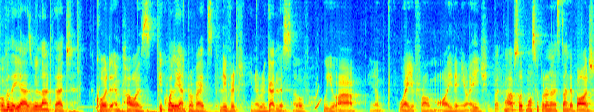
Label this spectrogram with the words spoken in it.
Over the years, we learned that code empowers equally and provides leverage, you know, regardless of who you are, you know, where you're from, or even your age. But perhaps what most people don't understand about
